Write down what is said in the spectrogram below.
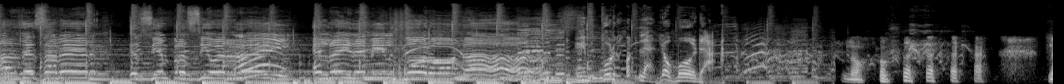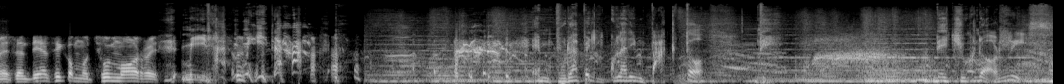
has de saber que siempre ha sido el rey, el rey de mil coronas. En puro Lalo Mora. No. Me sentía así como Chuck Morris. Mira, mira. en pura película de impacto. De, Chuck Norris.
